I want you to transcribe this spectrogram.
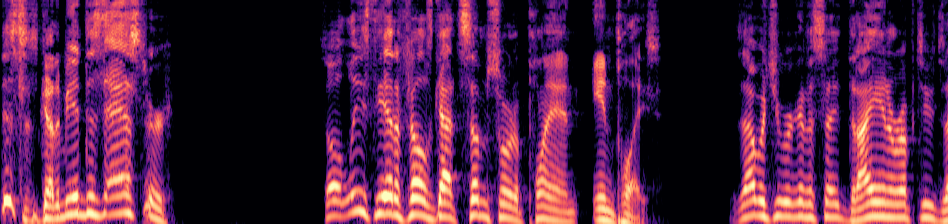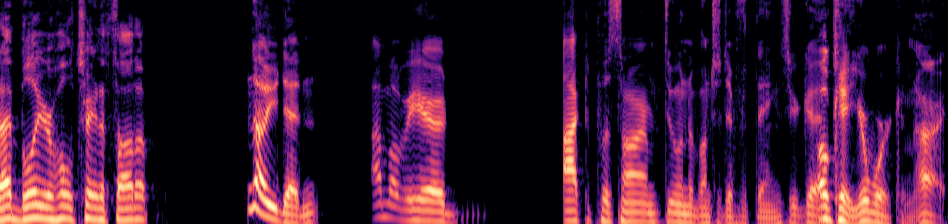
This is going to be a disaster. So at least the NFL's got some sort of plan in place. Is that what you were going to say? Did I interrupt you? Did I blow your whole train of thought up? No, you didn't. I'm over here, octopus arm, doing a bunch of different things. You're good. Okay, you're working. All right.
